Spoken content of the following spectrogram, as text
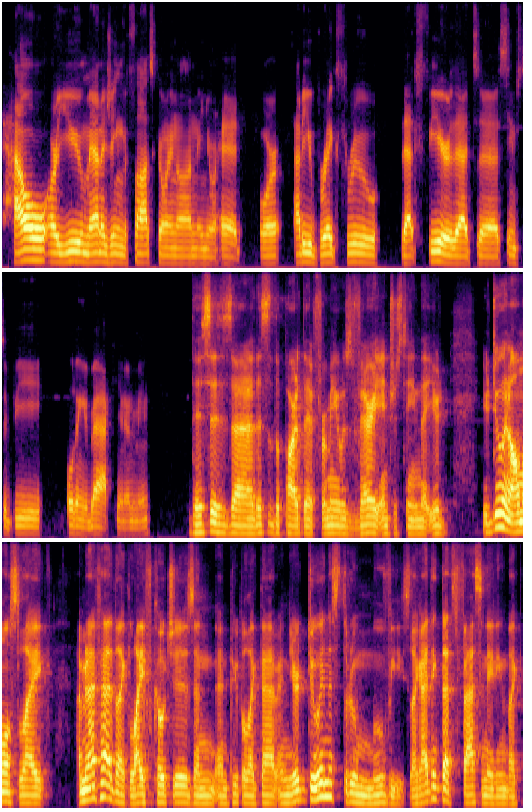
how are you managing the thoughts going on in your head or how do you break through that fear that uh, seems to be holding you back you know what i mean this is uh, this is the part that for me was very interesting that you're you're doing almost like i mean i've had like life coaches and and people like that and you're doing this through movies like i think that's fascinating like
